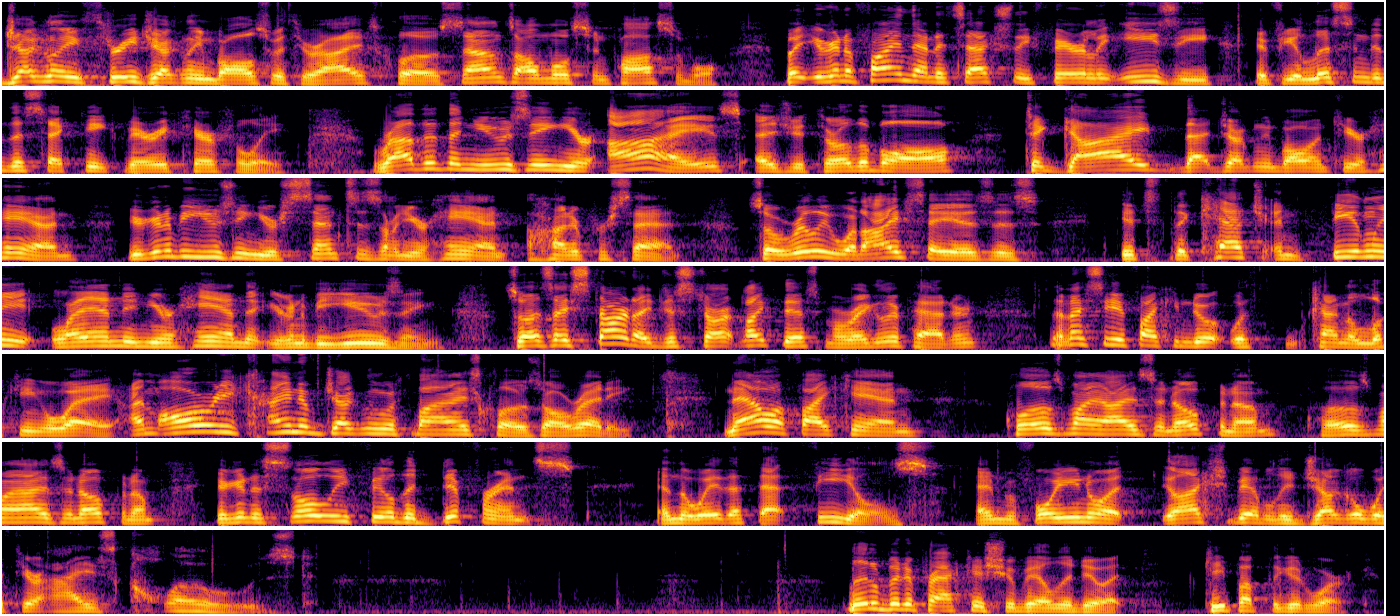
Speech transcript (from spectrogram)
Juggling three juggling balls with your eyes closed sounds almost impossible, but you're going to find that it's actually fairly easy if you listen to this technique very carefully. Rather than using your eyes as you throw the ball to guide that juggling ball into your hand, you're going to be using your senses on your hand 100%. So really what I say is, is it's the catch and feeling it land in your hand that you're going to be using. So as I start, I just start like this, my regular pattern. Then I see if I can do it with kind of looking away. I'm already kind of juggling with my eyes closed already. Now if I can close my eyes and open them, close my eyes and open them, you're going to slowly feel the difference in the way that that feels. And before you know it, you'll actually be able to juggle with your eyes closed. A Little bit of practice, you'll be able to do it. Keep up the good work.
